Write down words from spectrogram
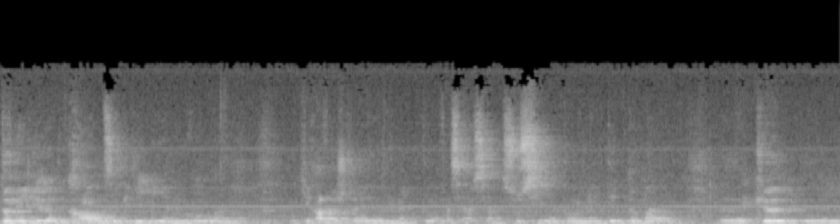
donner lieu à de grandes épidémies à nouveau, qui ravageraient euh, l'humanité. Enfin, c'est un, souci hein, pour l'humanité de demain euh, que, euh,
